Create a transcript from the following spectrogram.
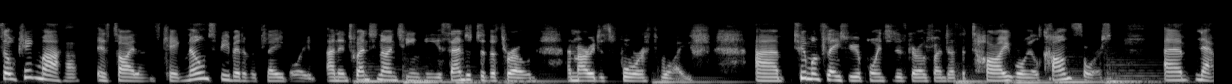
So King Maha is Thailand's king, known to be a bit of a playboy. And in 2019, he ascended to the throne and married his fourth wife. Um, two months later, he appointed his girlfriend as a Thai royal consort. Um, now,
